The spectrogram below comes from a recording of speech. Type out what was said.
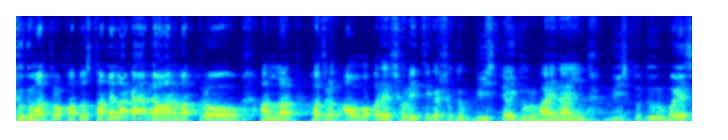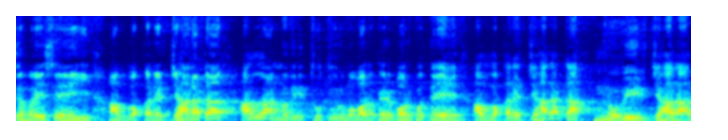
শুধুমাত্র ক্ষতস্থানে লাগা দেওয়ার মাত্র আল্লাহ হজরত আবু শরীর থেকে শুধু বিষটাই দূর হয় নাই। বিষ তো দূর হয়েছে, হয়েছেই। আবু বকরের চেহারাটা আল্লাহ নবীর থুতুর মোবারকের বরকতে আবু বকরের চেহারাটা নবীর চেহারার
